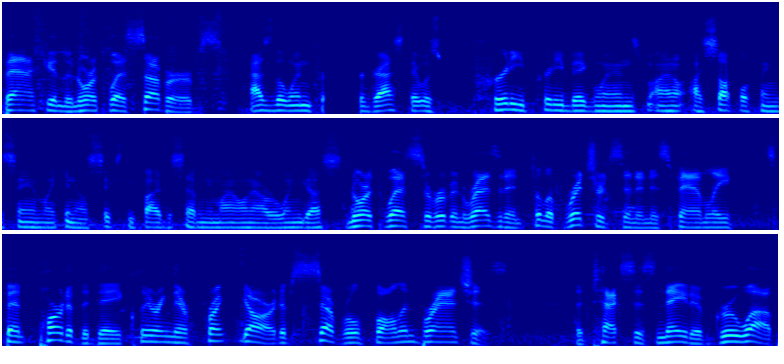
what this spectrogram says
Back in the northwest suburbs, as the wind progressed, it was pretty, pretty big winds. I, don't, I saw a couple things saying like, you know, 65 to 70 mile an hour wind gusts. Northwest suburban resident Philip Richardson and his family spent part of the day clearing their front yard of several fallen branches. The Texas native grew up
